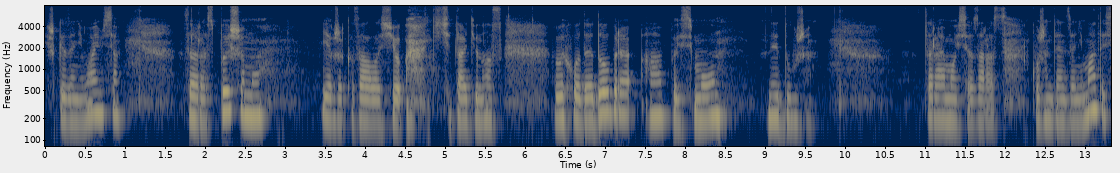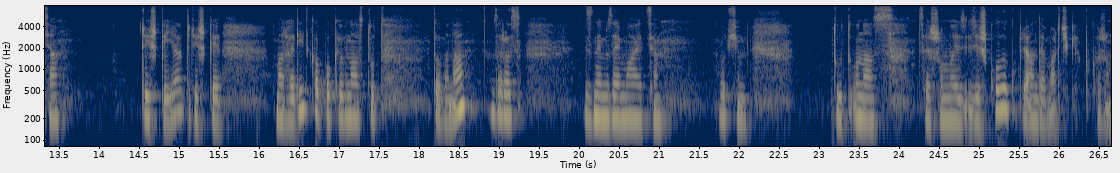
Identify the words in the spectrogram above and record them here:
трішки займаємося. Зараз пишемо. Я вже казала, що читати у нас виходить добре, а письмо не дуже. Стараємося зараз кожен день займатися. Трішки я, трішки Маргарітка, поки в нас тут, то вона зараз з ним займається. В общем, Тут у нас це, що ми зі школи купляли, де Марчик, я покажу.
